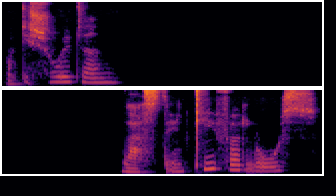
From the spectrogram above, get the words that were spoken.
und die Schultern. Lass den Kiefer los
